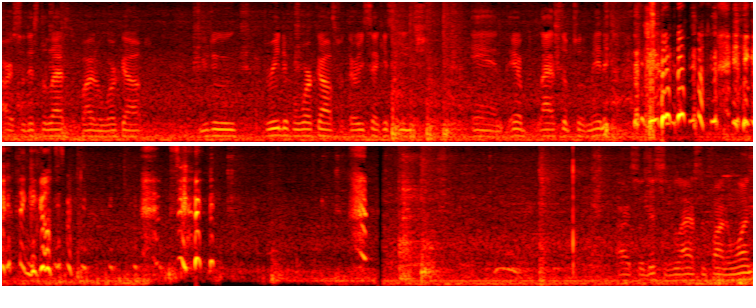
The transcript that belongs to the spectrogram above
Alright, so this is the last and final workout. You do three different workouts for 30 seconds each, and they last up to a minute. you got the giggles. Alright, so this is the last and final one.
